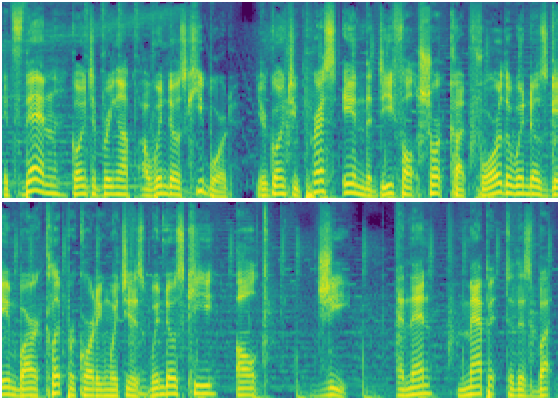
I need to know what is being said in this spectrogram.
It's then going to bring up a Windows keyboard. You're going to press in the default shortcut for the Windows game bar clip recording, which is Windows key Alt G, and then map it to this button.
